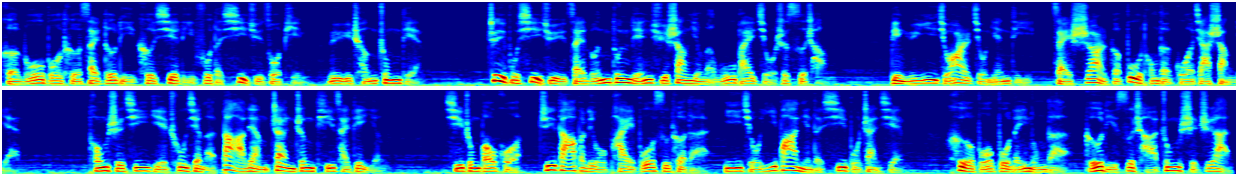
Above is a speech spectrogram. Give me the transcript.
和罗伯特·塞德里克·谢里夫的戏剧作品《旅程终点》，这部戏剧在伦敦连续上映了五百九十四场，并于一九二九年底在十二个不同的国家上演。同时期也出现了大量战争题材电影，其中包括 G.W. 派伯斯特的一九一八年的西部战线，赫伯·布雷农的《格里斯查中士之案》。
